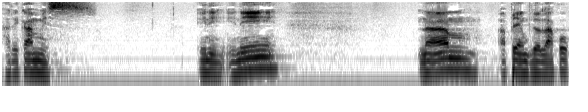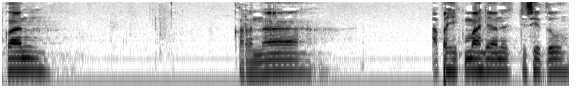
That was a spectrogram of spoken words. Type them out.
hari Kamis. Ini ini Nah, apa yang beliau lakukan karena apa hikmahnya di situ?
